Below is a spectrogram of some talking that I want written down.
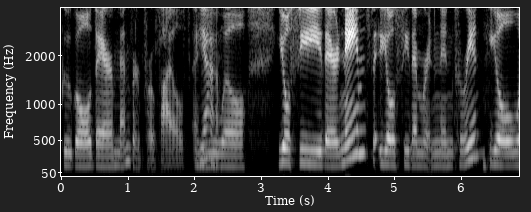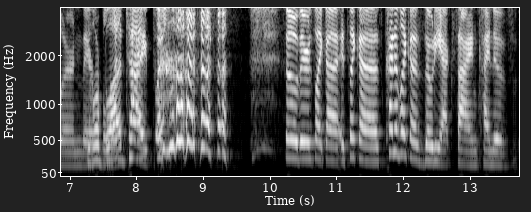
Google their member profiles and Yeah. you will you'll see their names, you'll see them written in Korean, you'll learn their blood, blood type. so there's like a it's like a it's kind of like a zodiac sign kind of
